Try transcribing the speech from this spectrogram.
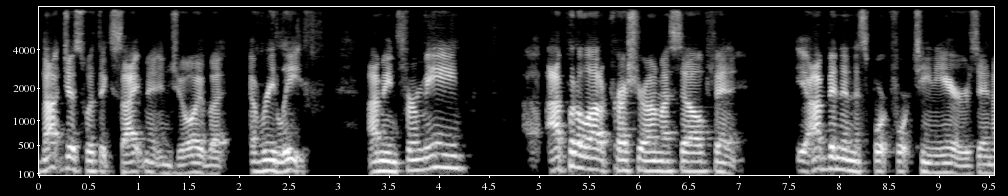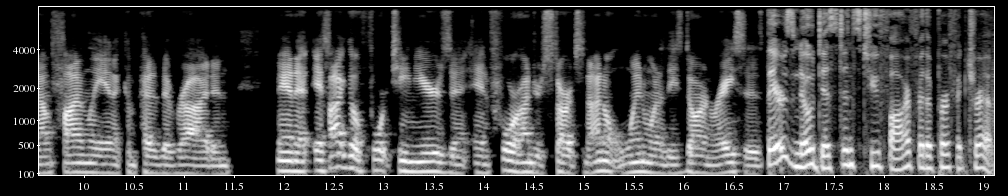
not just with excitement and joy, but a relief. I mean, for me I put a lot of pressure on myself, and yeah, I've been in the sport 14 years, and I'm finally in a competitive ride. And man, if I go 14 years and, and 400 starts and I don't win one of these darn races, there's no distance too far for the perfect trip.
